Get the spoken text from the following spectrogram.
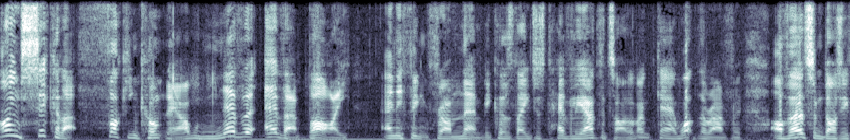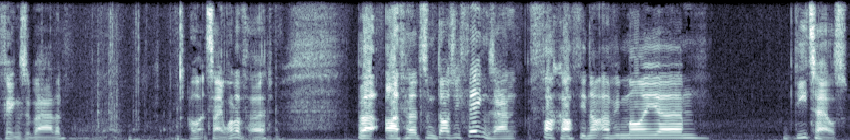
I'm sick of that fucking company. I will never ever buy anything from them because they just heavily advertise. I don't care what they're advertising. I've heard some dodgy things about them. I won't say what I've heard, but I've heard some dodgy things. And fuck off, you're not having my um, details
